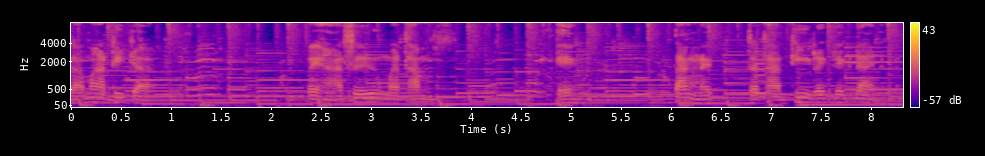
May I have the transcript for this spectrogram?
สามารถที่จะไปหาซื้อมาทำเองตั้งในสถานที่เล็กๆได้นะครับ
